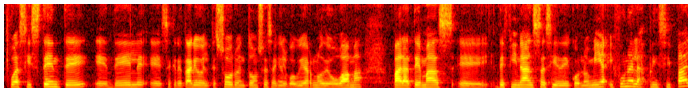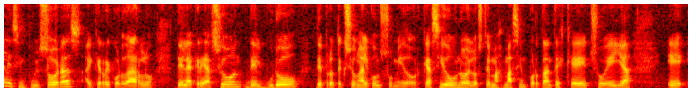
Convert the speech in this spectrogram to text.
Fue asistente eh, del eh, secretario del Tesoro entonces en el gobierno de Obama para temas eh, de finanzas y de economía y fue una de las principales impulsoras, hay que recordarlo, de la creación del Buró de Protección al Consumidor, que ha sido uno de los temas más importantes que ha hecho ella en,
